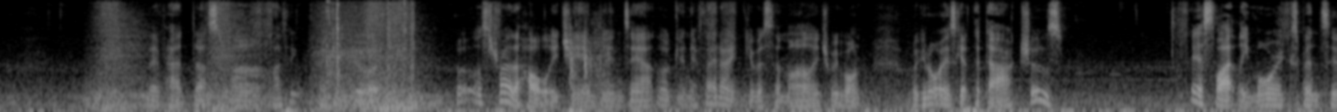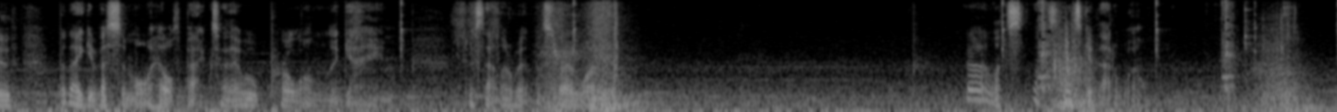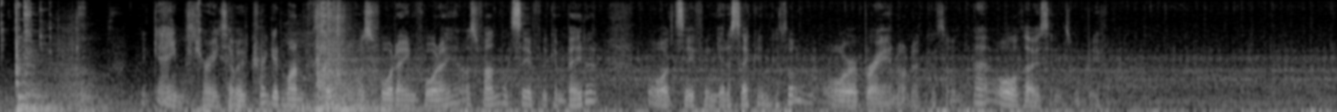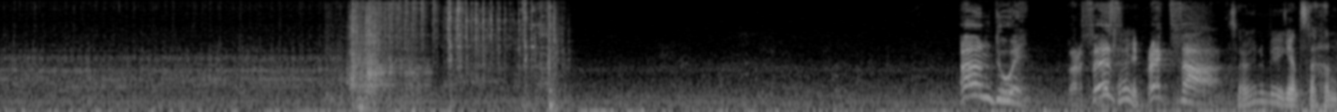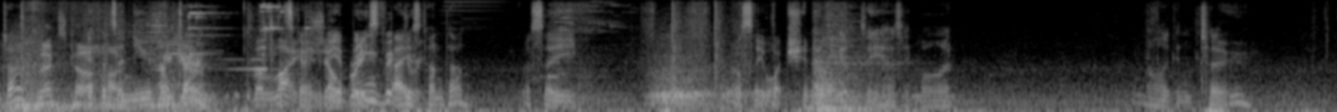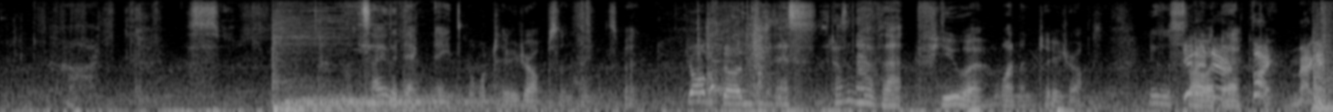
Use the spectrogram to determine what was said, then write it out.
they've had thus far. I think we can do it. But let's try the Holy Champions out. Look, and if they don't give us the mileage we want, we can always get the Darkshires. They're slightly more expensive, but they give us some more health back, so they will prolong the game. Just that little bit. Let's throw one. Uh, let's let's let's give that a whirl. Game three. So we've triggered one C'Thun. It was 14 14. That was fun. Let's see if we can beat it. Or let's see if we can get a second C'Thun. Or a brand on a C'Thun. Uh, all of those things would be fun. So we're going to be against a hunter. If it's a new hunter, it's going to be a beast-based hunter. We'll see. We'll see what shenanigans he has in mind. Mulligan two. S- I'd say the deck needs more two drops and things, but Job done. it doesn't have that fewer one and two drops. It is a slower deck. fight, maggot.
